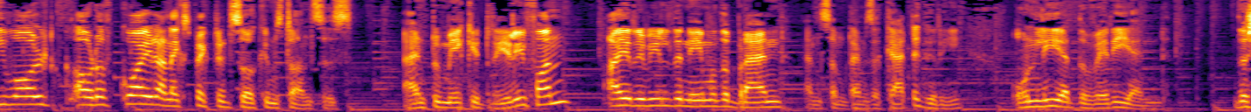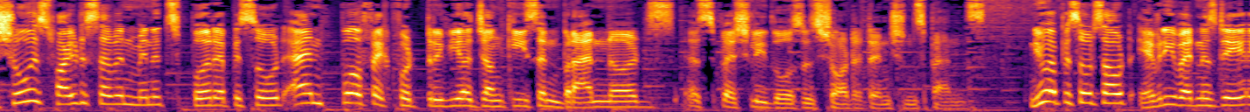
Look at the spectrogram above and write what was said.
evolved out of quite unexpected circumstances. And to make it really fun, I reveal the name of the brand and sometimes a category only at the very end. The show is 5 to 7 minutes per episode and perfect for trivia junkies and brand nerds, especially those with short attention spans. New episodes out every Wednesday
